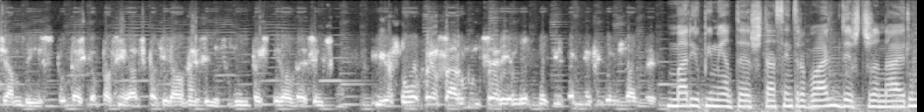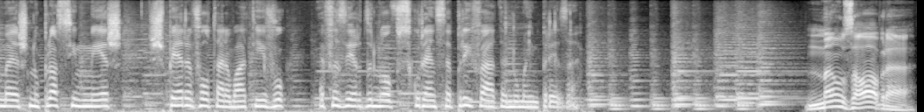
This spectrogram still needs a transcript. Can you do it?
Já me disse, tu tens capacidades para tirar o décimo segundo, tens de tirar o décimo segundo. E eu estou a pensar muito seriamente naquilo que a minha filha me está a dizer. Mário Pimenta está sem trabalho desde janeiro, mas no próximo mês espera voltar ao ativo a fazer de novo segurança privada numa empresa. Mãos à obra,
